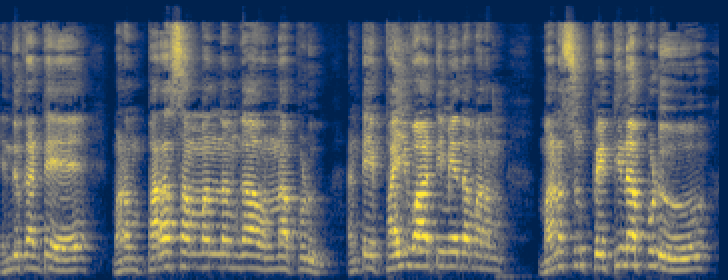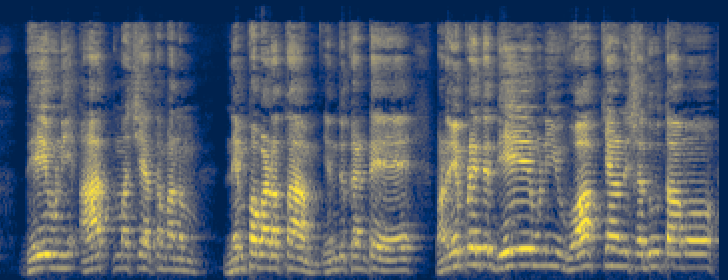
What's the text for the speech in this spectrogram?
ఎందుకంటే మనం పర సంబంధంగా ఉన్నప్పుడు అంటే పై వాటి మీద మనం మనసు పెట్టినప్పుడు దేవుని ఆత్మ చేత మనం నింపబడతాం. ఎందుకంటే మనం ఎప్పుడైతే దేవుని వాక్యాన్ని చదువుతామో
